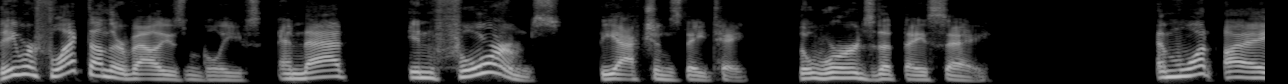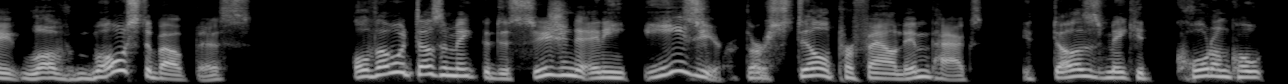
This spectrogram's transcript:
they reflect on their values and beliefs, and that informs the actions they take, the words that they say. And what I love most about this, although it doesn't make the decision any easier, there are still profound impacts. It does make it quote unquote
